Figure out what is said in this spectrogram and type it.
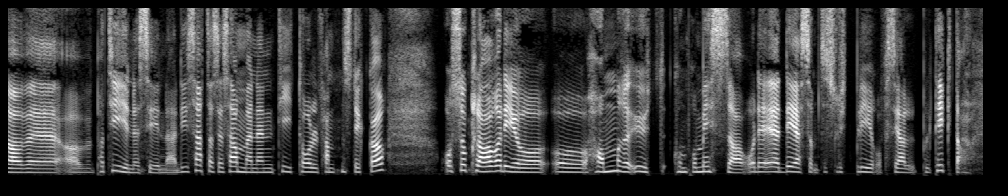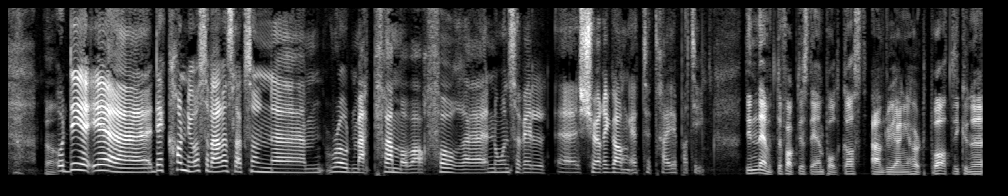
av, eh, av partiene sine. De setter seg sammen en 10-12-15 stykker. Og så klarer de å, å hamre ut kompromisser, og det er det som til slutt blir offisiell politikk, da. Ja. Og det er Det kan jo også være en slags sånn eh, roadmap fremover for eh, noen som vil kjøre i gang et tredje parti. De nevnte faktisk det i en podkast Andrew Yang hørte på, at de, kunne,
